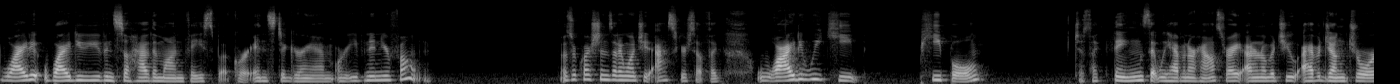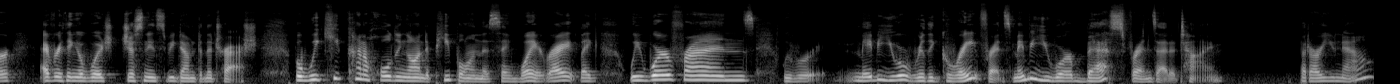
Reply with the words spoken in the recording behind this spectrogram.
why do why do you even still have them on Facebook or Instagram or even in your phone? Those are questions that I want you to ask yourself. Like, why do we keep people just like things that we have in our house, right? I don't know about you. I have a junk drawer, everything of which just needs to be dumped in the trash. But we keep kind of holding on to people in the same way, right? Like we were friends, we were maybe you were really great friends, maybe you were best friends at a time. But are you now?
